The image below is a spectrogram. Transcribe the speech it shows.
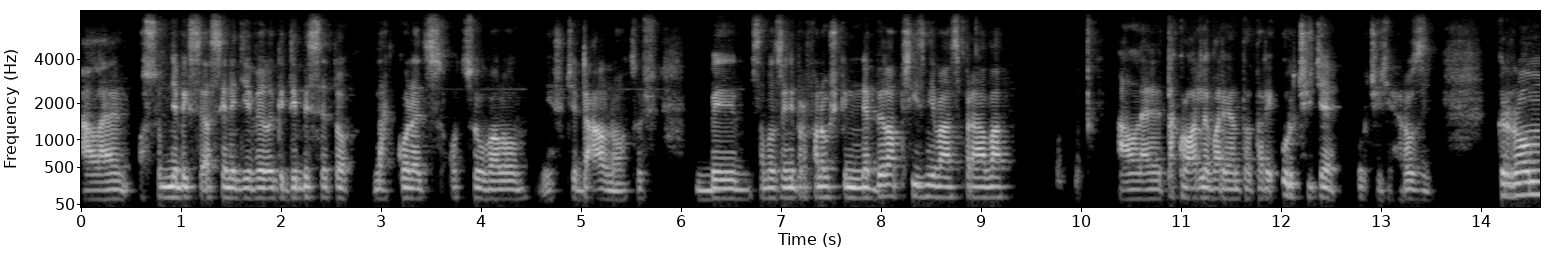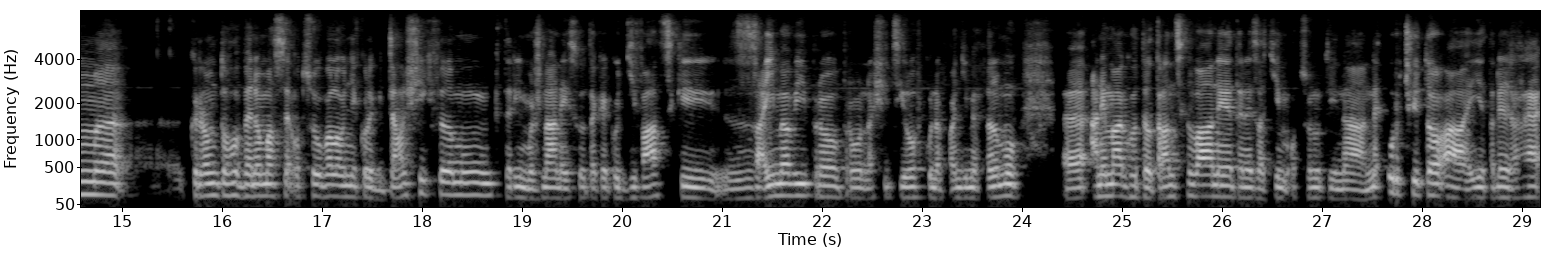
ale osobně bych se asi nedivil, kdyby se to nakonec odsouvalo ještě dál, no, což by samozřejmě pro fanoušky nebyla příznivá zpráva, ale takováhle varianta tady určitě, určitě hrozí. Krom, krom toho Venoma se odsouvalo několik dalších filmů, které možná nejsou tak jako divácky zajímavý pro, pro naši cílovku na Fandíme filmu. Eh, Animák Hotel Transylvánie, ten je zatím odsunutý na neurčito a je tady re,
